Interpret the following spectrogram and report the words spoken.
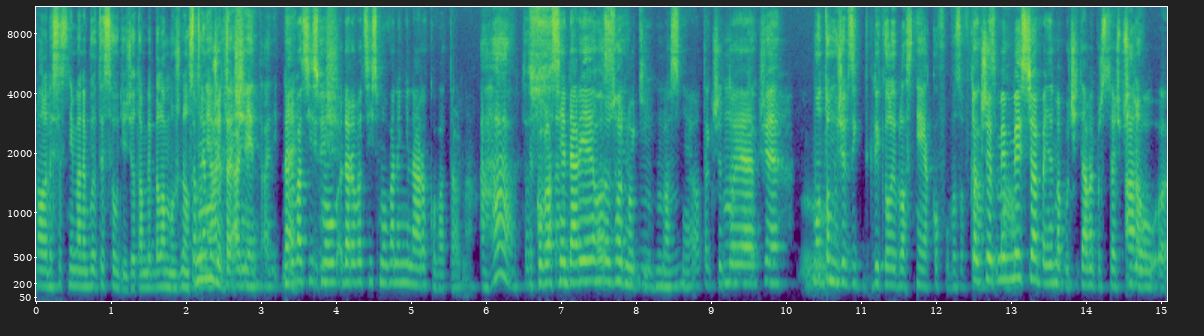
No ale vy se s nimi nebudete soudit, že tam by byla možnost Tam nemůžete řešit, ani. ani darovací, když... smlouva, darovací smlouva není nárokovatelná. Aha. To jako vlastně dar je jeho vlastně, rozhodnutí. Mm-hmm. Vlastně, jo, takže to mm, je... Takže on to může vzít kdykoliv vlastně jako v uvozovkách. Takže my, my s těmi penězma počítáme prostě, až přijdou, ano.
